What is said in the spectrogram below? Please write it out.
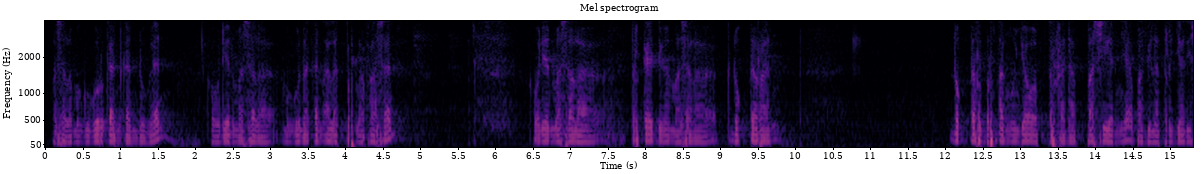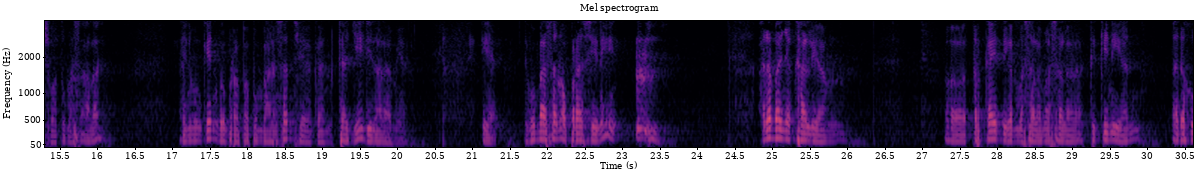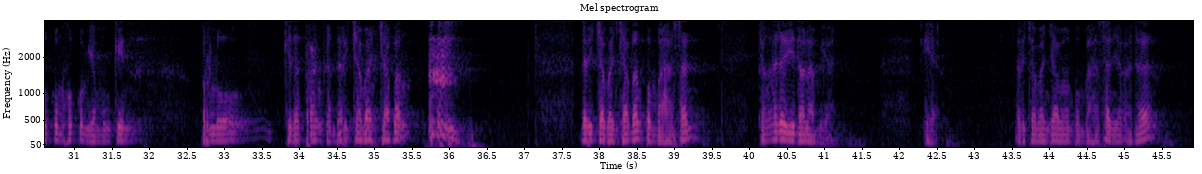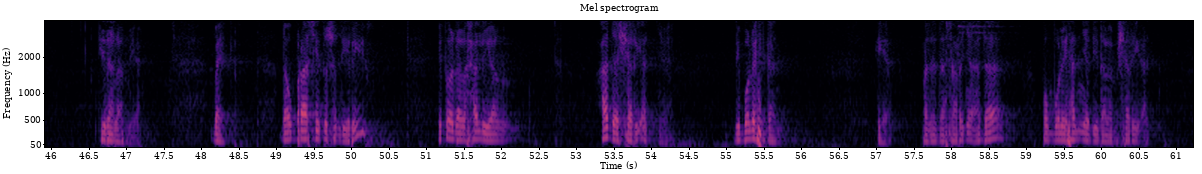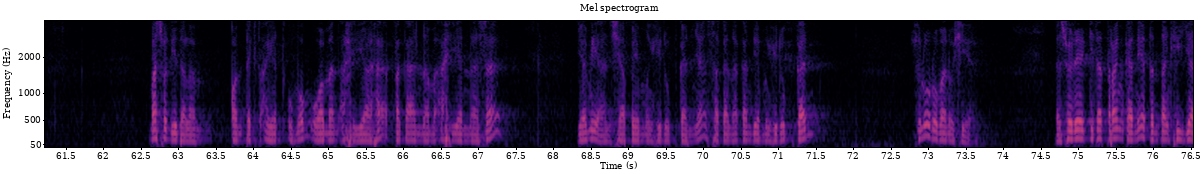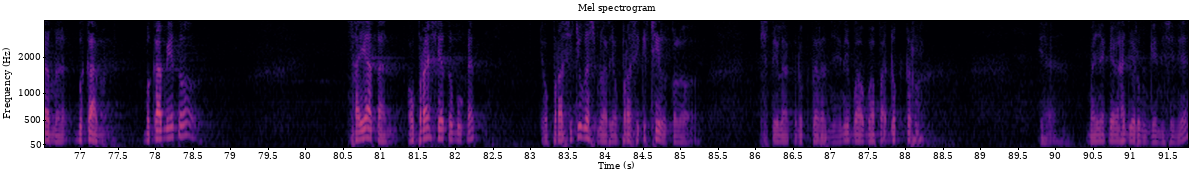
masalah menggugurkan kandungan, kemudian masalah menggunakan alat pernafasan, kemudian masalah terkait dengan masalah kedokteran, dokter bertanggung jawab terhadap pasiennya apabila terjadi suatu masalah. Nah, ini mungkin beberapa pembahasan saya akan kaji di dalamnya. Iya, di pembahasan operasi ini ada banyak hal yang uh, terkait dengan masalah-masalah kekinian. Ada hukum-hukum yang mungkin perlu kita terangkan dari cabang-cabang dari cabang-cabang pembahasan yang ada di dalamnya. Iya. dari cabang-cabang pembahasan yang ada di dalamnya. Baik. Dan operasi itu sendiri itu adalah hal yang ada syariatnya. Dibolehkan. Iya, pada dasarnya ada pembolehannya di dalam syariat. Masuk di dalam konteks ayat umum, "Waman ahyaha faka'annama ahyan nasa" jami'an siapa yang menghidupkannya seakan-akan dia menghidupkan seluruh manusia. Dan sudah kita terangkan ya tentang hijama, bekam. Bekam itu sayatan, operasi atau bukan? Ya, operasi juga sebenarnya, operasi kecil kalau istilah kedokterannya. Ini bapak-bapak dokter, ya banyak yang hadir mungkin di sini ya.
